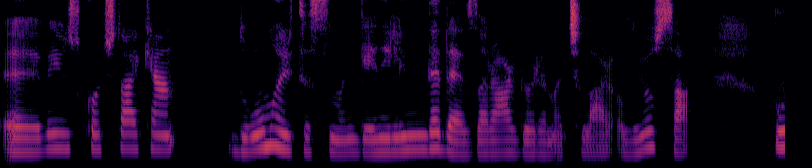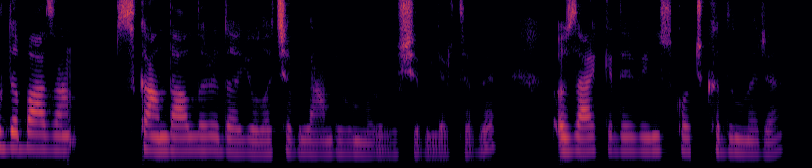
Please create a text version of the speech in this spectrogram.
E, Venüs koçtayken doğum haritasının genelinde de zarar gören açılar alıyorsa burada bazen skandallara da yol açabilen durumlar oluşabilir tabii. Özellikle de Venüs Koç kadınları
